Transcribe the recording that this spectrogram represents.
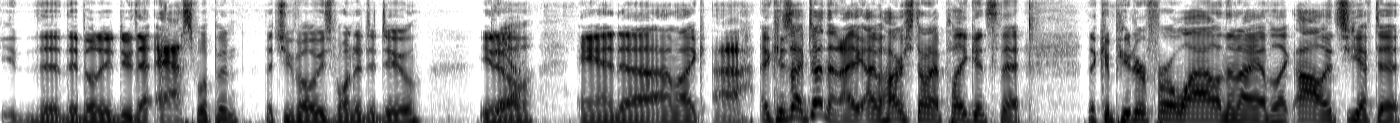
the the ability to do that ass whooping that you've always wanted to do. You know, Yeah. and uh, I'm like, ah, because I've done that. I, I Hearthstone. I play against the the computer for a while, and then I am like, oh, it's you have to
